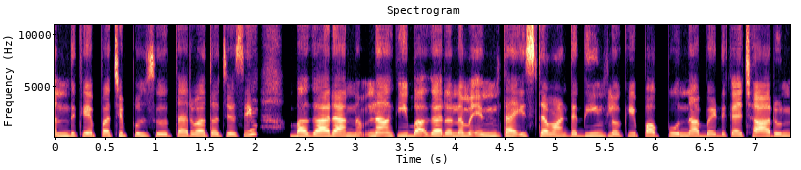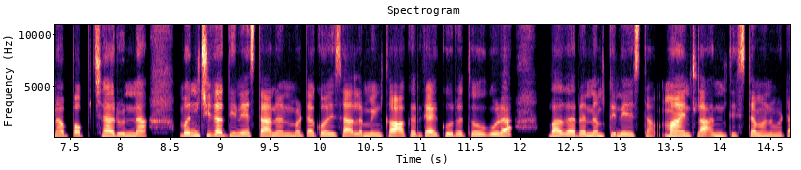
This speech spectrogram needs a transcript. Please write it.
అందుకే పచ్చి పులుసు. తర్వాత వచ్చేసి బగారా అన్నం. నాకు ఈ బగారన్నం ఎంత ఇష్టం అంటే దీంట్లోకి పప్పు ఉన్న, బెండకాయ చారు ఉన్న, పప్పు చారు ఉన్న మంచిగా తినేస్తాననమాట. కొన్నిసార్లు మేము కాకరకాయ కూరతో కూడా బగారన్నం తినేస్తాం. మా ఇంట్లో అంత ఇష్టం అనమాట.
